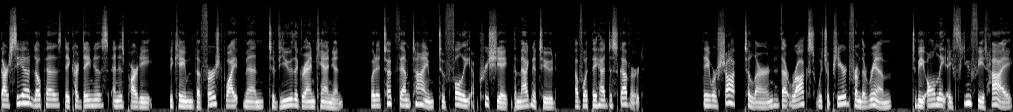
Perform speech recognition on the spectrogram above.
Garcia Lopez de Cardenas and his party became the first white men to view the Grand Canyon, but it took them time to fully appreciate the magnitude of what they had discovered. They were shocked to learn that rocks which appeared from the rim to be only a few feet high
